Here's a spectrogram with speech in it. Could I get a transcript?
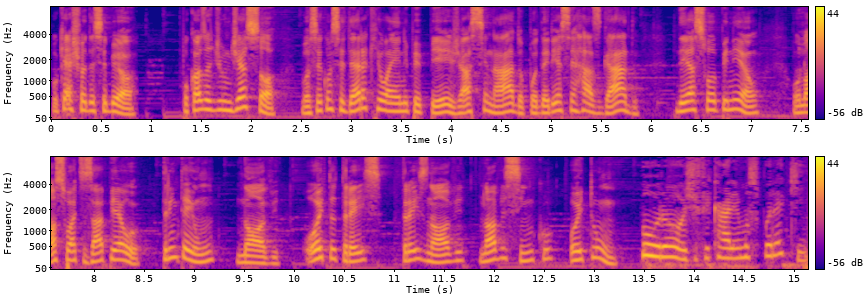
o que achou desse BO? Por causa de um dia só, você considera que o ANPP já assinado poderia ser rasgado? Dê a sua opinião. O nosso WhatsApp é o 31 983 39 9581. Por hoje ficaremos por aqui.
